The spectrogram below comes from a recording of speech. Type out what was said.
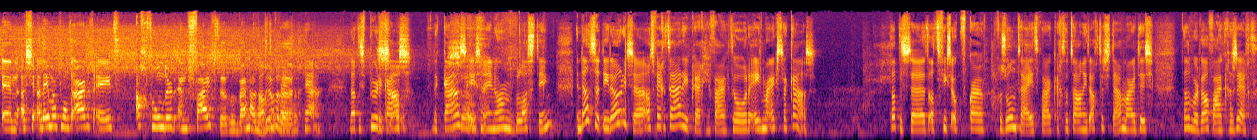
En als je alleen maar plantaardig eet, 850. Dat is bijna het dubbele. 58, ja. Dat is puur de Zo. kaas. De kaas Zo. is een enorme belasting. En dat is het ironische. Als vegetariër krijg je vaak te horen: eet maar extra kaas. Dat is eh, het advies ook qua gezondheid, waar ik echt totaal niet achter sta. Maar het is, dat wordt wel vaak gezegd.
